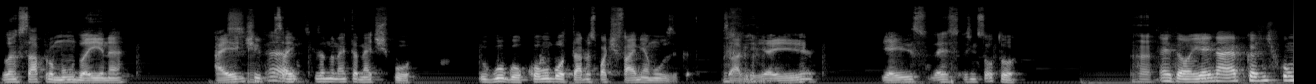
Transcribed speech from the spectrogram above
lançar pro mundo aí, né? Aí a gente é. saiu pesquisando na internet, tipo, o Google, como botar no Spotify minha música, sabe? e aí, e aí a gente soltou. Uhum. Então, e aí na época a gente ficou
